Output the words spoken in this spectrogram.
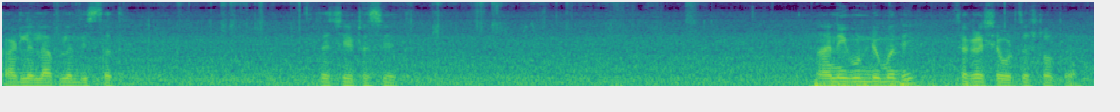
काढलेल्या आपल्याला दिसतात. त्याचे ठसे आहेत. आणि गुंडीमध्ये सगळ्यात शेवटचा स्टॉप आहे.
